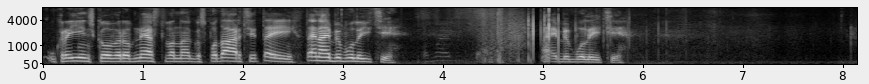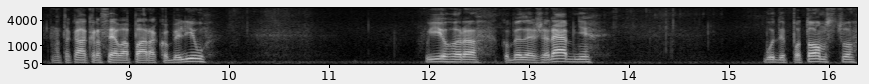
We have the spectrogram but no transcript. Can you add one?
українського виробництва на господарці, та й, та й най би були і ці. Най би були і ці. Отака красива пара кобилів. У Ігора кобили жеребні. Буде потомство.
